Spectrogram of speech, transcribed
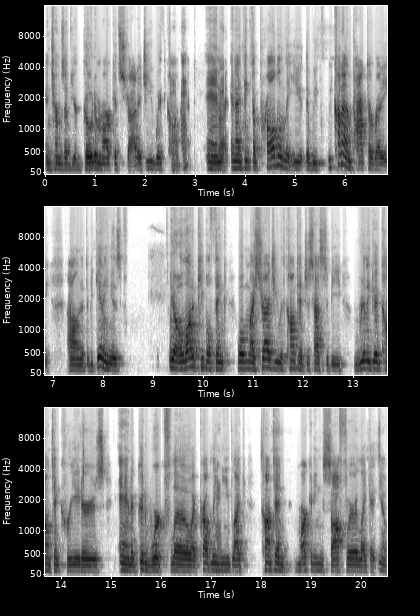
in terms of your go-to-market strategy with mm-hmm. content. Mm-hmm. And right. and I think the problem that you that we we kind of unpacked already, Alan, at the beginning is, you know, a lot of people think, well, my strategy with content just has to be really good content creators and a good workflow. I probably mm-hmm. need like content marketing software like a, you know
